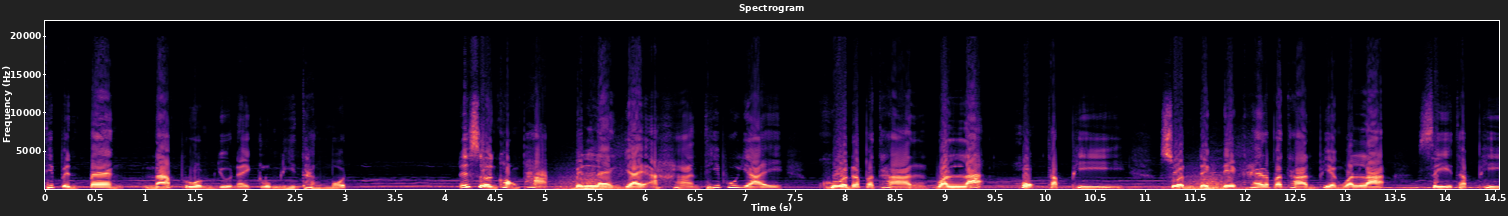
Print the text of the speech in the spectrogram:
ที่เป็นแป้งนับรวมอยู่ในกลุ่มนี้ทั้งหมด ในส่วนของผักเป็นแหล่งใยอาหารที่ผู้ใหญ่ควรรับประทานวันละ 6 ทัพพี ส่วนเด็กๆให้รับประทานเพียงวันละ 4 ทัพพี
